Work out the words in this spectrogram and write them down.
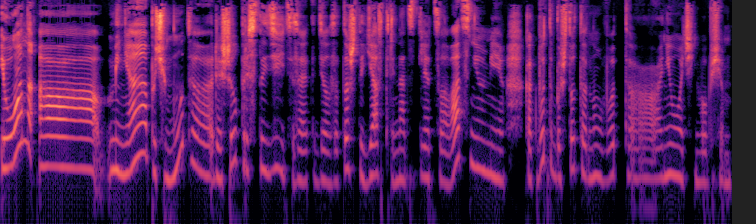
И он а, меня почему-то решил пристыдить за это дело, за то, что я в 13 лет целоваться не умею, как будто бы что-то, ну вот, а, не очень, в общем.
